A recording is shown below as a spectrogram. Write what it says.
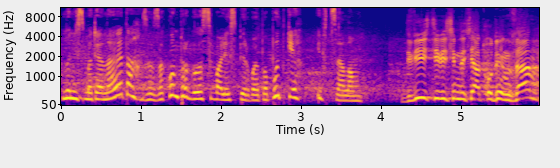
Но, несмотря на это, за закон проголосовали с первой попытки и в целом. 281 за,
